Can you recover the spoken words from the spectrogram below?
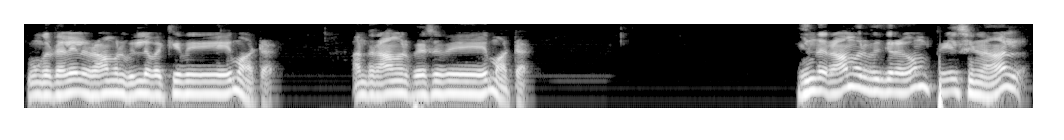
உங்கள் தலையில் ராமர் வில்ல வைக்கவே மாட்டார். அந்த ராமர் பேசவே மாட்டார். இந்த ராமர் விக்கிரகம் பேசினால்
